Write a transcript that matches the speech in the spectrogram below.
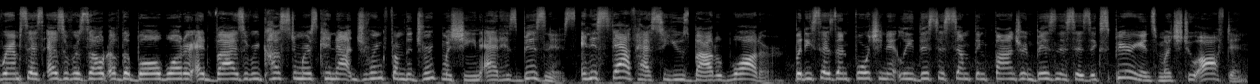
Ram says as a result of the boil water advisory, customers cannot drink from the drink machine at his business, and his staff has to use bottled water. But he says, unfortunately, this is something Fondren businesses experience much too often.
